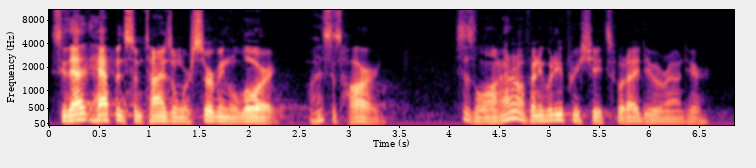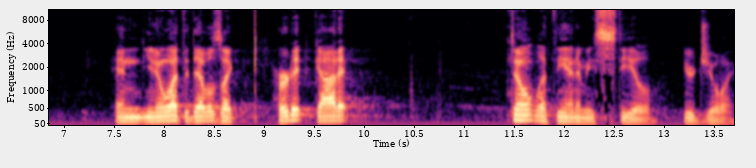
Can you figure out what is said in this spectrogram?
See, that happens sometimes when we're serving the Lord. Well, this is hard. This is long. I don't know if anybody appreciates what I do around here. And you know what? The devil's like, heard it, got it. Don't let the enemy steal your joy.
